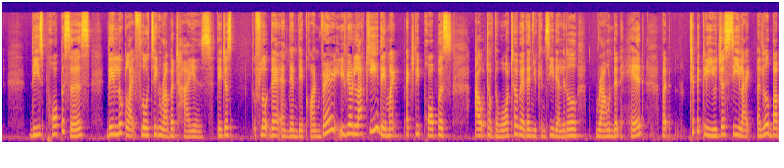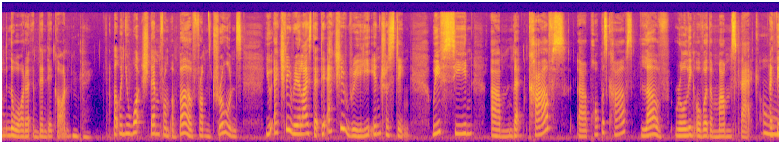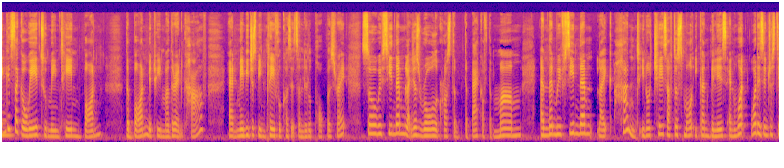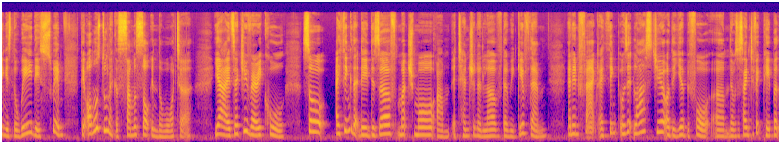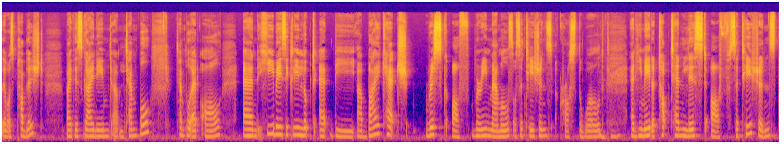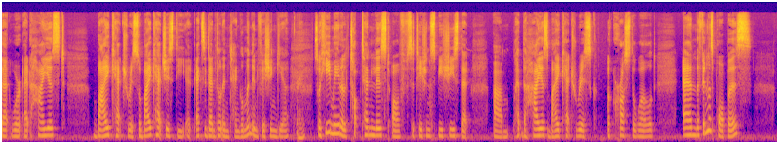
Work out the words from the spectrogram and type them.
these porpoises, they look like floating rubber tires. They just float there and then they're gone. Very, if you're lucky, they might actually porpoise out of the water where then you can see their little rounded head. But typically, you just see like a little bump in the water and then they're gone. Okay. But when you watch them from above, from drones, you actually realize that they're actually really interesting. We've seen um, that calves, uh, porpoise calves, love rolling over the mum's back. I think it's like a way to maintain bond, the bond between mother and calf, and maybe just being playful because it's a little porpoise, right? So we've seen them like just roll across the, the back of the mum, and then we've seen them like hunt, you know, chase after small ikan bilis. And what, what is interesting is the way they swim, they almost do like a somersault in the water. Yeah, it's actually very cool. So I think that they deserve much more um, attention and love than we give them. And in fact, I think, was it last year or the year before? Um, there was a scientific paper that was published by this guy named um, Temple, Temple et al. And he basically looked at the uh, bycatch risk of marine mammals or cetaceans across the world. And he made a top 10 list of cetaceans that were at highest bycatch risk. So bycatch is the accidental entanglement in fishing gear. So he made a top 10 list of cetacean species that um, had the highest bycatch risk across the world. And the finless porpoise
